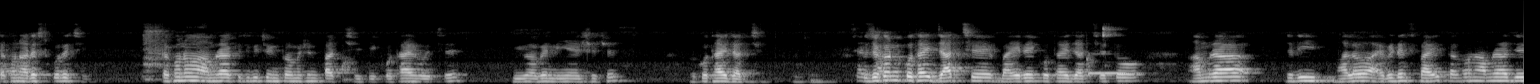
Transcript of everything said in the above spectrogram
তখন অ্যারেস্ট করেছি। তখনও আমরা কিছু কিছু ইনফরমেশন পাচ্ছি কি কোথায় হয়েছে কীভাবে নিয়ে এসেছে কোথায় যাচ্ছে। যখন কোথায় যাচ্ছে বাইরে কোথায় যাচ্ছে তো আমরা যদি ভালো এভিডেন্স পাই তখন আমরা যে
